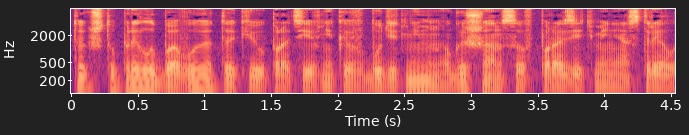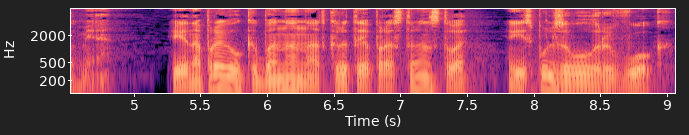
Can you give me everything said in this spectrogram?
так что при лобовой атаке у противников будет немного шансов поразить меня стрелами. Я направил кабана на открытое пространство и использовал рывок.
